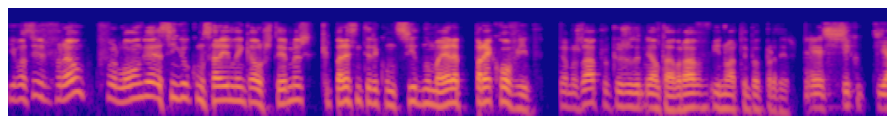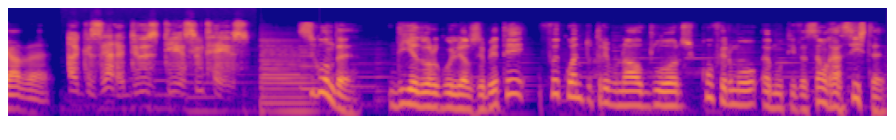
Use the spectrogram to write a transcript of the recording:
e vocês verão que foi longa assim que eu começar a elencar os temas que parecem ter acontecido numa era pré-Covid. Vamos lá, porque hoje o Daniel está bravo e não há tempo a perder. É chicoteada. A Gazeta dos Dias Úteis. Segunda, dia do orgulho LGBT, foi quando o Tribunal de Lourdes confirmou a motivação racista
